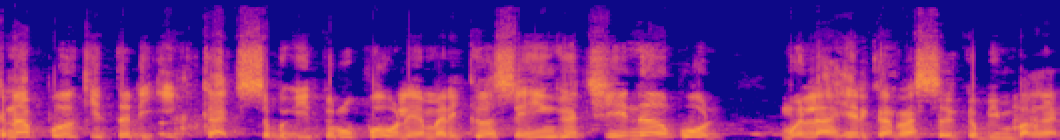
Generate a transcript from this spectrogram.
Kenapa kita diikat sebegitu rupa oleh Amerika sehingga China pun melahirkan rasa kebimbangan?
